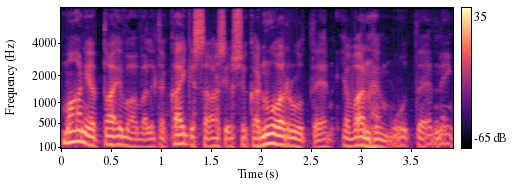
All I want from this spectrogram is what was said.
maan ja taivaan välillä kaikissa asioissa, joka nuoruuteen ja vanhemmuuteen niin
